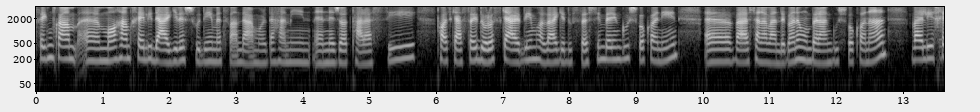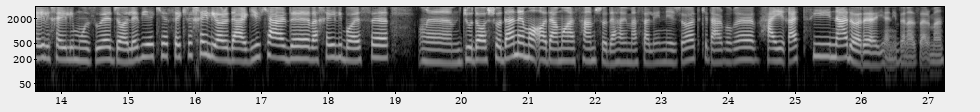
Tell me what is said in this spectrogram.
فکر می‌کنم ما هم خیلی درگیرش بودیم اتفاقا در مورد همین نجات پرستی. پادکست های درست کردیم. حالا اگه دوست داشتیم برین گوش بکنین و شنوندگانمون برن گوش بکنن. ولی خیلی خیلی موضوع جالبیه که فکر خیلی رو درگیر کرده و خیلی باعث جدا شدن ما آدما از هم شده. همین مسئله نجات که در واقع حقیقتی نداره. یعنی به نظر من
